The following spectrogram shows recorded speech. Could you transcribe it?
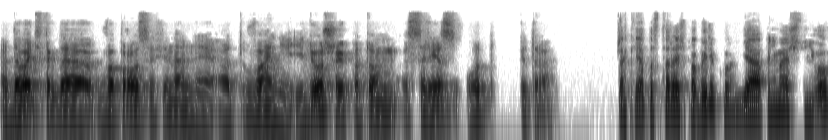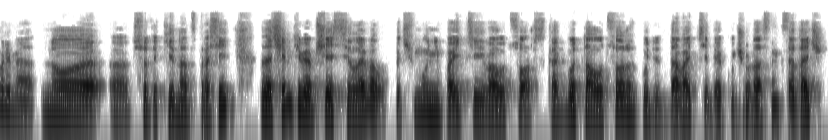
Давайте тогда вопросы финальные от Вани и Леши, потом срез от Петра. Так, я постараюсь по бырику. Я понимаю, что не вовремя, но э, все-таки надо спросить, зачем тебе вообще C-level? Почему не пойти в аутсорс? Как будто аутсорс будет давать тебе кучу разных задач,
